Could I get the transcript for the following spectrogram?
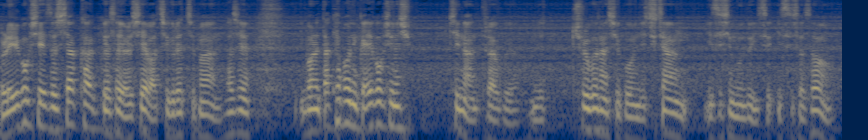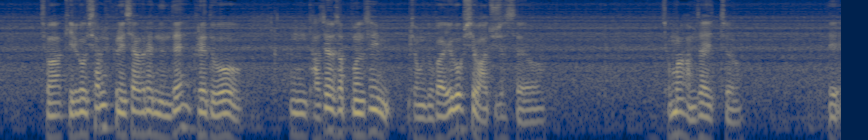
원래 7시에서 시작하기 위해서 10시에 마치기로 했지만 사실 이번에 딱 해보니까 7시는 쉽지는 않더라고요. 이제 출근하시고 이제 직장 있으신 분도 있, 있으셔서 정확히 7시 30분에 시작을 했는데 그래도 한 다섯 여섯 분 선생님 정도가 7시에 와주셨어요. 정말 감사했죠. 네,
